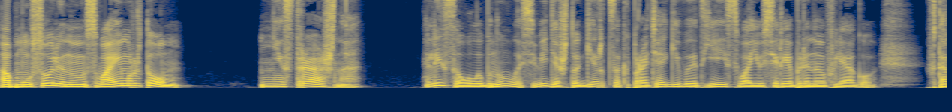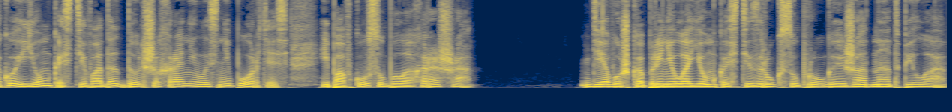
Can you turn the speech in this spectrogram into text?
обмусоленную своим ртом?» «Не страшно». Лиса улыбнулась, видя, что герцог протягивает ей свою серебряную флягу. В такой емкости вода дольше хранилась, не портясь, и по вкусу была хороша. Девушка приняла емкость из рук супруга и жадно отпила,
